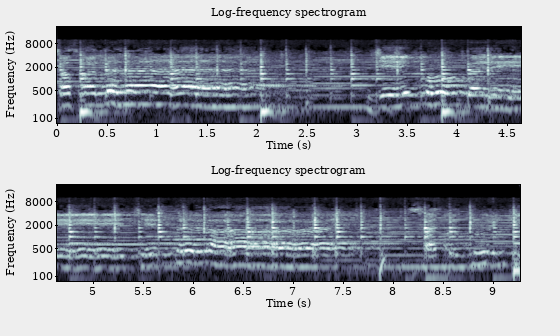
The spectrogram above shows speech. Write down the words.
ਸਫਲ ਹੈ, ਜੇ ਕੋ ਕਰੇ। moving.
